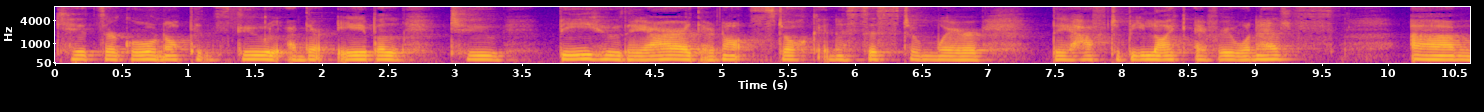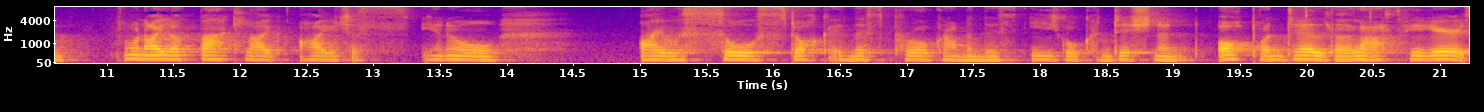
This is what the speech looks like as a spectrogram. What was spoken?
kids are growing up in school and they're able to be who they are. They're not stuck in a system where they have to be like everyone else. Um, when I look back, like I just, you know, I was so stuck in this program and this ego conditioning up until the last few years.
